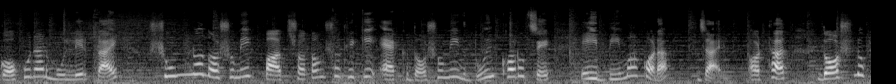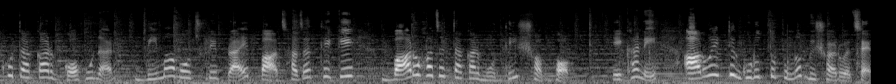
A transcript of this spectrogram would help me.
গহনার মূল্যের প্রায় শূন্য দশমিক পাঁচ শতাংশ থেকে এক দশমিক দুই খরচে এই বীমা করা যায়। অর্থাৎ দশ লক্ষ টাকার গহনার বীমা বছরে প্রায় পাঁচ হাজার থেকে বারো হাজার টাকার মধ্যেই সম্ভব। এখানে আরও একটি গুরুত্বপূর্ণ বিষয় রয়েছে।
